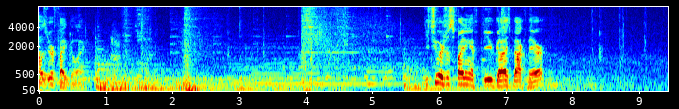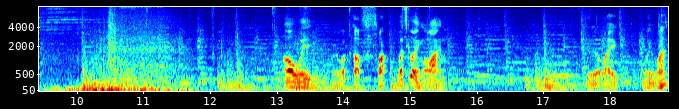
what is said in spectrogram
How's your fight going? You two are just fighting a few guys back there. Oh wait, Wait, what the fuck? what's going on? Did it like... Wait, what?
